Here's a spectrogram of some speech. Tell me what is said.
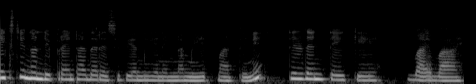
ನೆಕ್ಸ್ಟ್ ಇನ್ನೊಂದು ಡಿಫ್ರೆಂಟ್ ಆದ ರೆಸಿಪಿಯೊಂದಿಗೆ ನಿಮ್ಮನ್ನ ಮೀಟ್ ಮಾಡ್ತೀನಿ. Till then take care bye bye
